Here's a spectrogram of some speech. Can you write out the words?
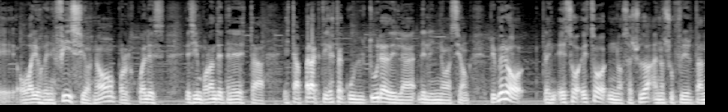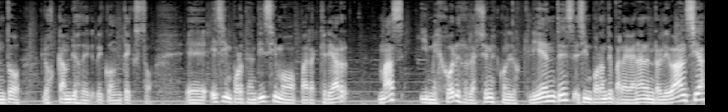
eh, o varios beneficios, ¿no? Por los cuales es importante tener esta, esta práctica, esta cultura de la, de la innovación. Primero, eso, esto nos ayuda a no sufrir tanto los cambios de, contexto. Eh, es importantísimo para crear más y mejores relaciones con los clientes, es importante para ganar en relevancia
